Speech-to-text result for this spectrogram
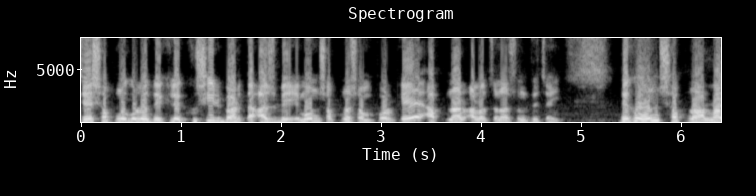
যে স্বপ্নগুলো দেখলে খুশির বার্তা আসবে, এমন স্বপ্ন সম্পর্কে আপনার আলোচনা শুনতে চাই। দেখুন, স্বপ্ন আল্লাহ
